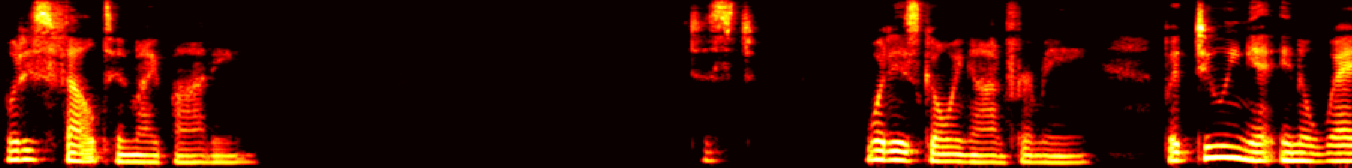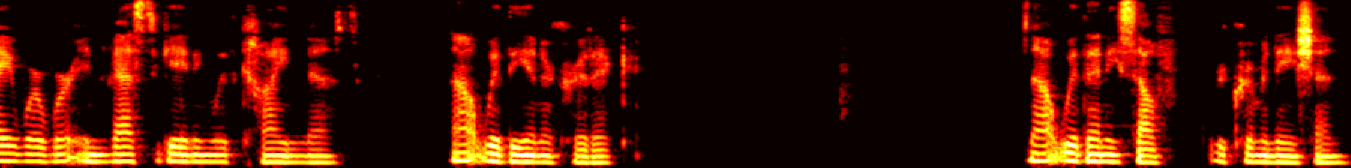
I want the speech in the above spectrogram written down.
What is felt in my body? Just what is going on for me, but doing it in a way where we're investigating with kindness, not with the inner critic, not with any self recrimination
